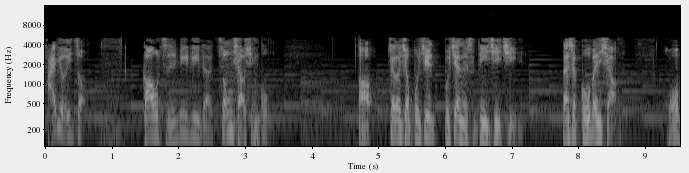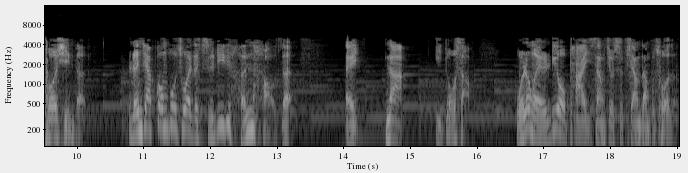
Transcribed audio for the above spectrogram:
还有一种高殖利率的中小型股，哦，这个就不见不见得是第一基期。但是股本小、活泼型的，人家公布出来的殖利率很好的，哎，那以多少？我认为六趴以上就是相当不错的。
